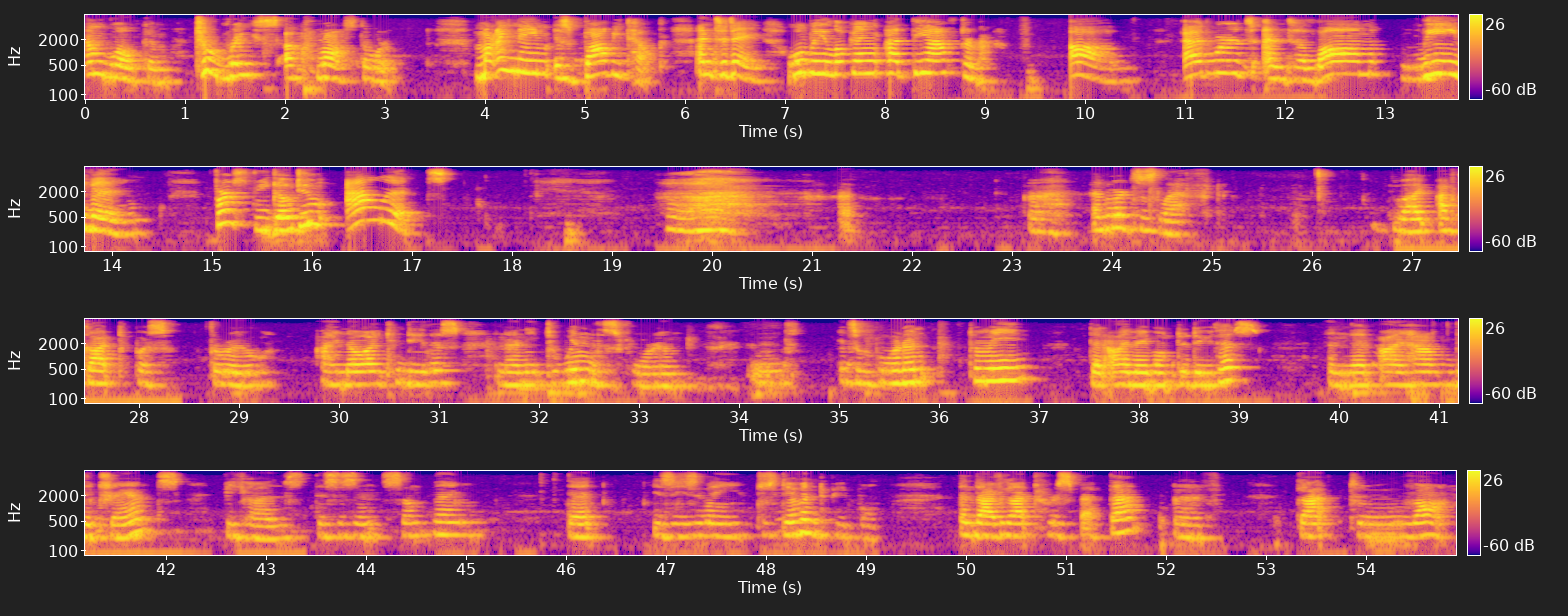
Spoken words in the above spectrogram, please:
and welcome to Race Across the World. My name is Bobby Telk, and today we'll be looking at the aftermath of Edwards and Talam leaving. First, we go to Alex. Edwards is left, but I've got to push through. I know I can do this, and I need to win this for him. And it's important to me that I'm able to do this and that I have the chance because this isn't something that is easily just given to people. And I've got to respect that, and I've got to move on.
